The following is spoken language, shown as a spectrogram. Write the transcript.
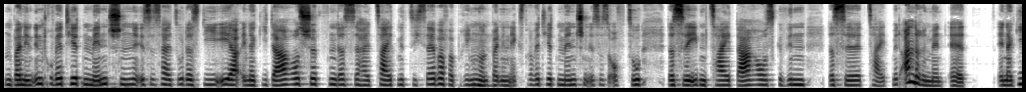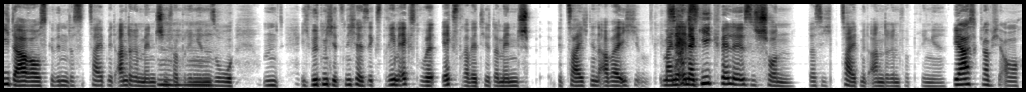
Und bei den introvertierten Menschen ist es halt so, dass die eher Energie daraus schöpfen, dass sie halt Zeit mit sich selber verbringen. Und bei den extravertierten Menschen ist es oft so, dass sie eben Zeit daraus gewinnen, dass sie Zeit mit anderen Menschen, äh, Energie daraus gewinnen, dass sie Zeit mit anderen Menschen Mhm. verbringen. So. Und ich würde mich jetzt nicht als extrem extravertierter Mensch bezeichnen, aber ich, meine Sag's. Energiequelle ist es schon, dass ich Zeit mit anderen verbringe. Ja, das glaube ich auch.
